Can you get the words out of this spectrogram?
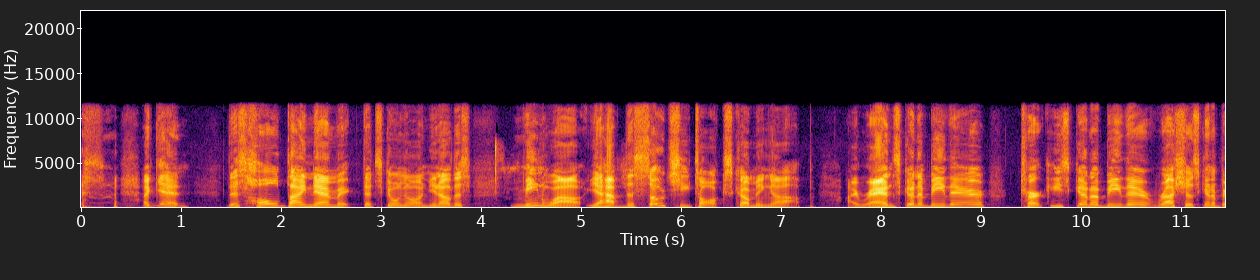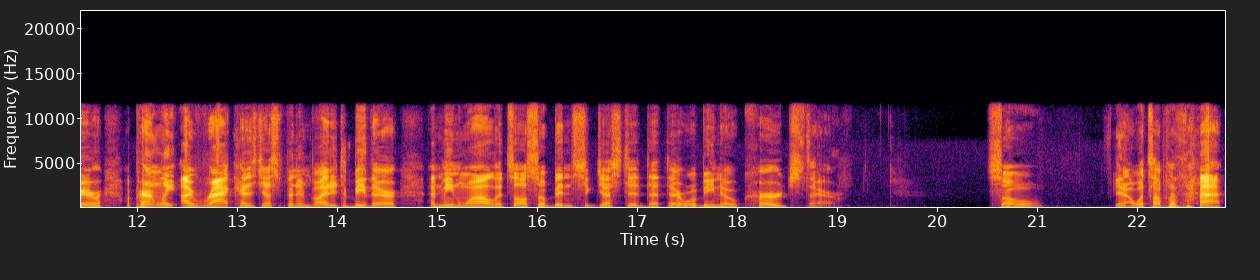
again, this whole dynamic that's going on. You know, this meanwhile, you have the Sochi talks coming up. Iran's going to be there, Turkey's going to be there, Russia's going to be there. Apparently Iraq has just been invited to be there, and meanwhile it's also been suggested that there will be no Kurds there. So, you know, what's up with that?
